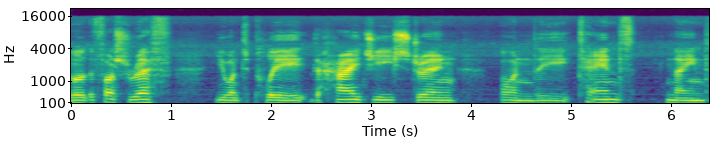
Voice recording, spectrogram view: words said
So the first riff you want to play the high G string on the 10th, 9th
